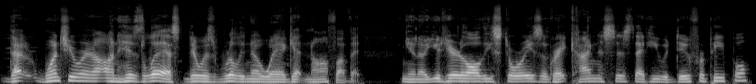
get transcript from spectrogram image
That once you were on his list, there was really no way of getting off of it. You know, you'd hear all these stories of great kindnesses that he would do for people,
